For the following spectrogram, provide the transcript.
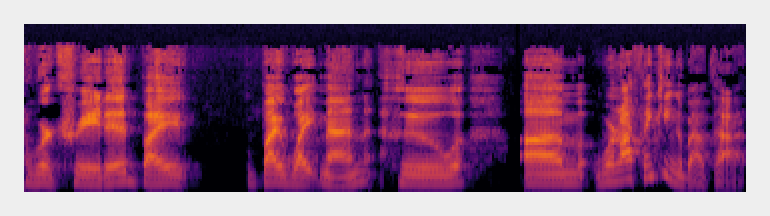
were created by by white men who um, we're not thinking about that.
